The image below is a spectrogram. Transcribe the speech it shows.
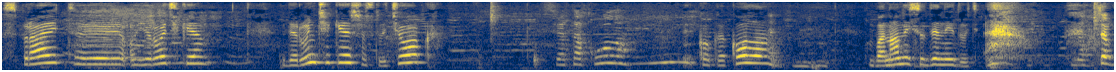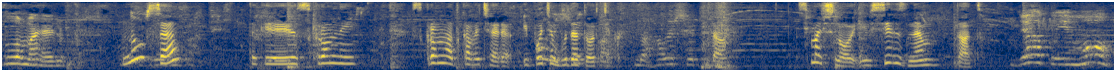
спрайт, е, огірочки, дерунчики, шашличок. Свята кола. Кока-кола. Банани сюди не йдуть. Це було Магелю. Ну, все. Такий скромний, скромна така вечеря. І потім буде тортик. Да, але ще Так. Смачно. І всіх з днем тат. дякуємо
